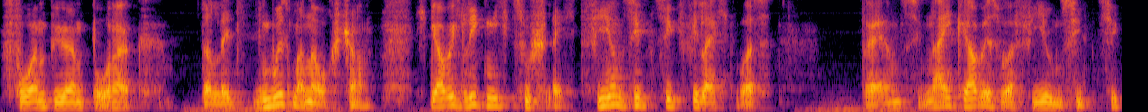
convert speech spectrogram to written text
vor dem Björn Borg, der letzte, muss man nachschauen. Ich glaube, ich liege nicht zu schlecht. 74 vielleicht war es 73, nein, ich glaube, es war 74.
